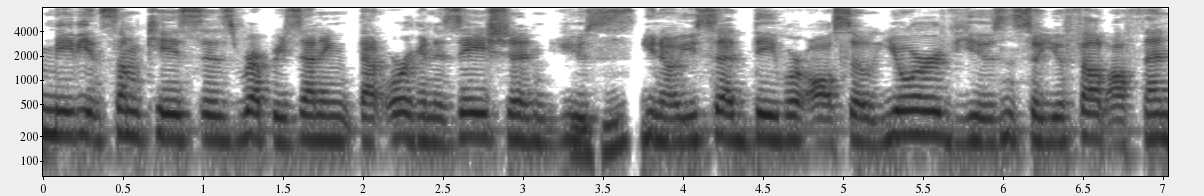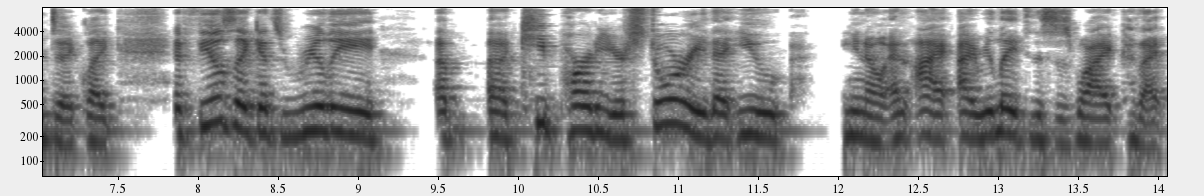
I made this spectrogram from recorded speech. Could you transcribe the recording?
maybe in some cases representing that organization you mm-hmm. you know you said they were also your views and so you felt authentic like it feels like it's really a, a key part of your story that you you know and i i relate to this is why because i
